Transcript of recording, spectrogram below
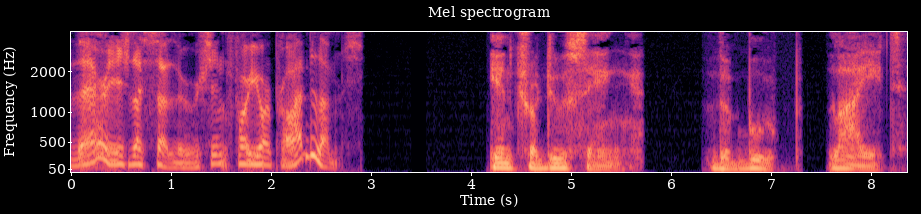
There is the solution for your problems. Introducing the Boop Light.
